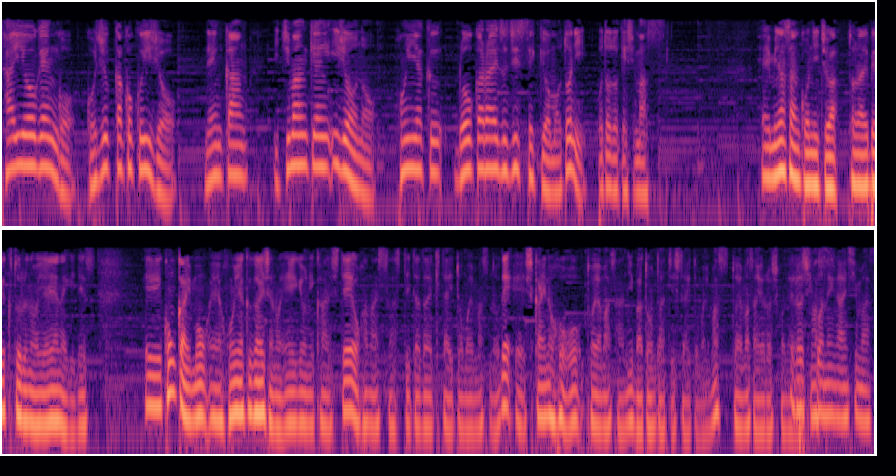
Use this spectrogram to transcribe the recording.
対応言語50カ国以上年間1万件以上の翻訳ローカライズ実績をもとにお届けします、えー皆さんこんにちは。トライベクトルの矢柳です、えー今回も、えー翻訳会社の営業に関してお話しさせていただきたいと思いますので、え司会の方を富山さんにバトンタッチしたいと思います。富山さんよろしくお願いします。よろしくお願いします。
